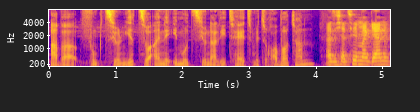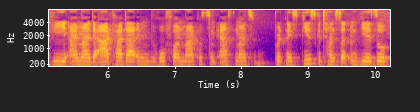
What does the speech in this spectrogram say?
Aber funktioniert so eine Emotionalität mit Robotern? Also ich erzähle mal gerne, wie einmal der AK da in dem Büro von Markus zum ersten Mal zu Britney Spears getanzt hat und wir so,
